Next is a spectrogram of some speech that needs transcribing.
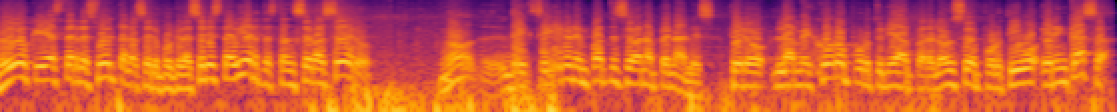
No digo que ya esté resuelta la serie, porque la serie está abierta, están 0 a 0. ¿no? De seguir en empate se van a penales. Pero la mejor oportunidad para el Once Deportivo era en casa.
